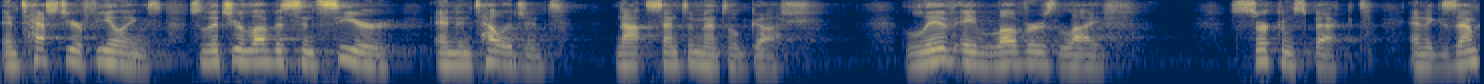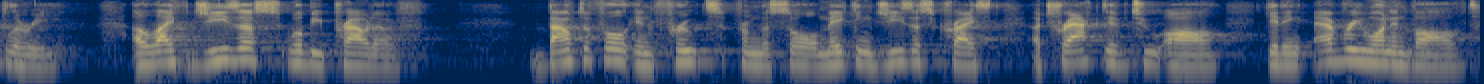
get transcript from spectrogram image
and test your feelings so that your love is sincere and intelligent not sentimental gush. Live a lover's life, circumspect and exemplary, a life Jesus will be proud of, bountiful in fruits from the soul, making Jesus Christ attractive to all, getting everyone involved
